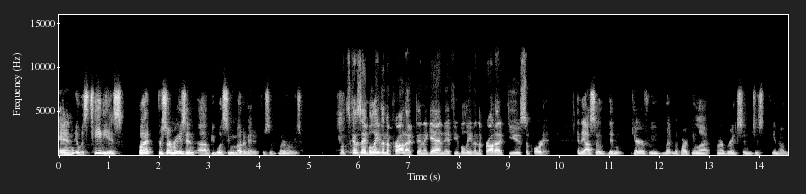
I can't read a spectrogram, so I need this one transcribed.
and it was tedious. But for some reason, uh, people seem motivated for some, whatever reason. Well, it's because they believe in the product. And again, if you believe in the product, you support it. And they also didn't care if we went in the parking lot on our breaks and just, you know,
